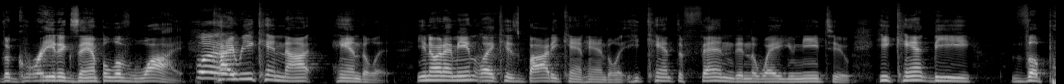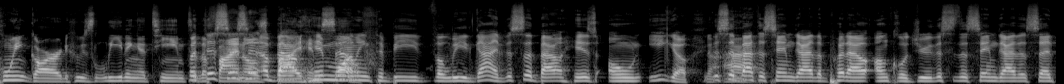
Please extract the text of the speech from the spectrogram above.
the great example of why. But- Kyrie cannot handle it. You know what I mean? Like his body can't handle it. He can't defend in the way you need to. He can't be the point guard who's leading a team to But the this finals isn't by about him wanting to be the lead guy. This is about his own ego. this is I- about the same guy that put out Uncle Drew. This is the same guy that said,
